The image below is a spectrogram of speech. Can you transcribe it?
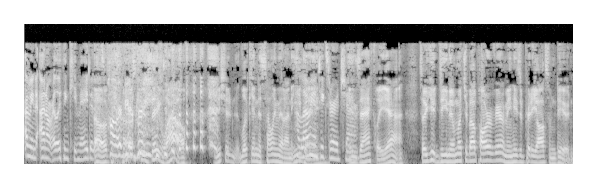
I mean, I don't really think he made it. Oh, It's Paul Revere's brain. say, wow. you should look into selling that on eBay. Hello, Antiques Roadshow. Exactly. Yeah. So you do you know much about Paul Revere? I mean, he's a pretty awesome dude.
